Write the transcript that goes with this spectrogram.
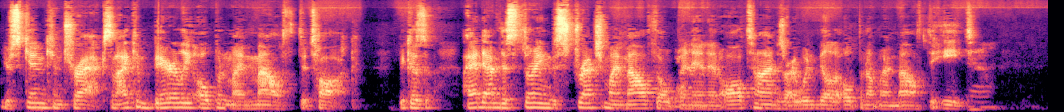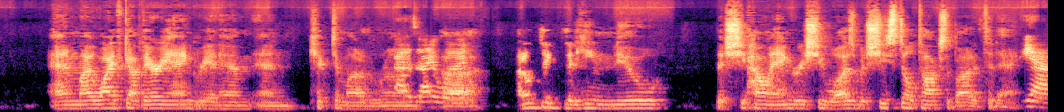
your skin contracts, and I can barely open my mouth to talk because I had to have this thing to stretch my mouth open Yeah. in at all times, or I wouldn't be able to open up my mouth to eat. Yeah. And my wife got very angry at him and kicked him out of the room. As I would. Uh, I don't think that he knew that she how angry she was, but she still talks about it today. Yeah.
